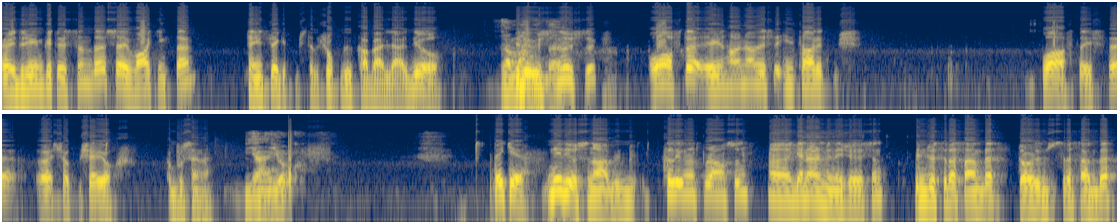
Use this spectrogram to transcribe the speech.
Adrian Peterson da şey Vikings'ten Saints'e gitmiş. Tabii çok büyük haberler diyor o. Bir de üstüne üstlük o hafta Aaron Hernandez'i intihar etmiş. Bu hafta işte öyle çok bir şey yok bu sene. Yani yok. Peki ne diyorsun abi? Cleveland Browns'un e, genel menajerisin. Birinci sıra sende, dördüncü sıra sende.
